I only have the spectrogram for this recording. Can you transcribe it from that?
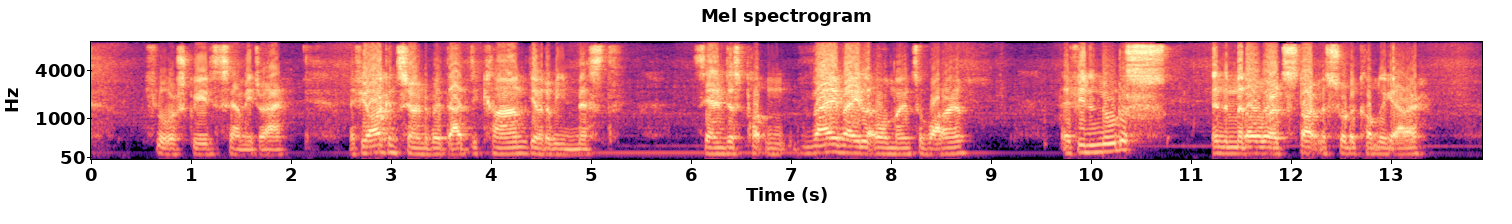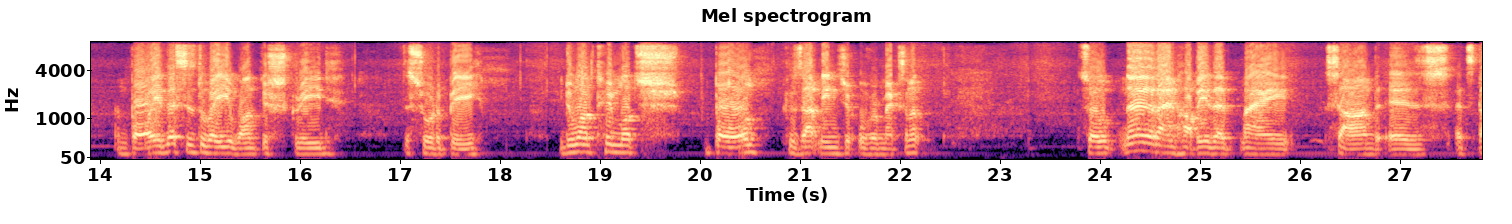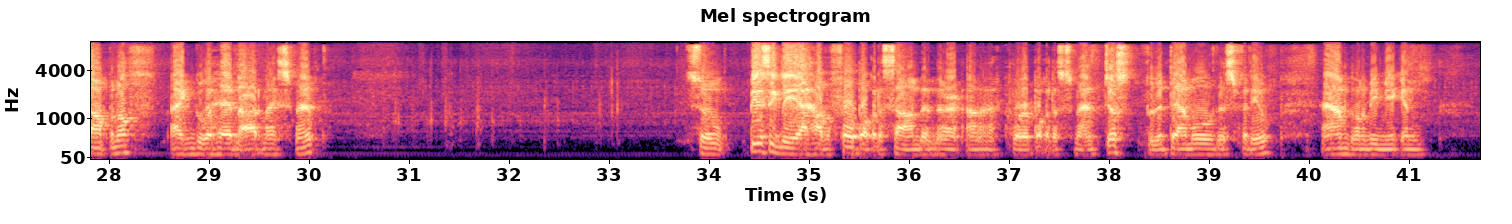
floor screed, semi-dry. If you are concerned about that, you can give it a wee mist. See, I'm just putting very, very little amounts of water in. If you notice in the middle where it's starting to sort of come together, and boy, this is the way you want your screed to sort of be. You don't want too much balling, because that means you're over mixing it. So now that I'm happy that my sand is it's damp enough, I can go ahead and add my cement. So basically I have a full bucket of sand in there and a quarter bucket of cement just for the demo of this video. I'm going to be making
